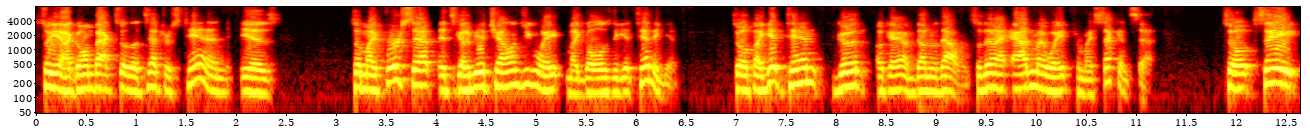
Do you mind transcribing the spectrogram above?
so yeah, going back to the Tetris 10 is, so my first set, it's going to be a challenging weight. My goal is to get 10 again. So if I get 10, good. Okay, I'm done with that one. So then I add my weight for my second set. So say,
